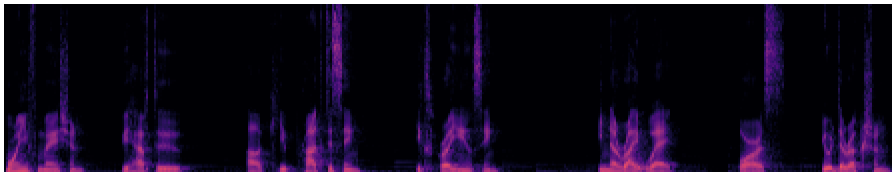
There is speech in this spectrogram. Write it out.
more information, we have to uh, keep practicing, experiencing in the right way towards your direction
